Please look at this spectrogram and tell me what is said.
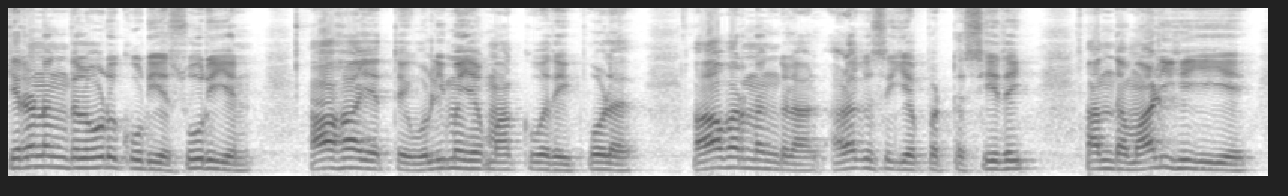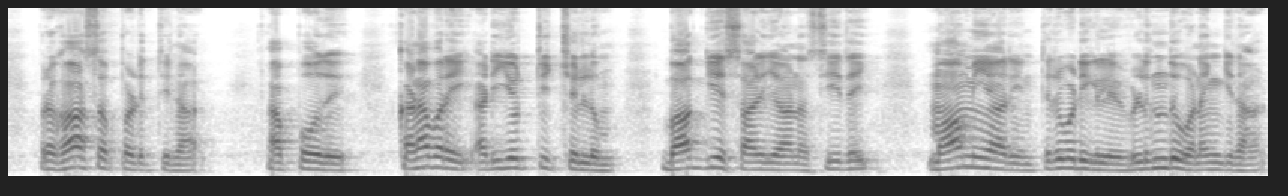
கிரணங்களோடு கூடிய சூரியன் ஆகாயத்தை ஒளிமயமாக்குவதைப் போல ஆவரணங்களால் அழகு செய்யப்பட்ட சீதை அந்த மாளிகையையே பிரகாசப்படுத்தினாள். அப்போது கணவரை அடியொற்றிச் செல்லும் பாக்கியசாலியான சீதை மாமியாரின் திருவடிகளில் விழுந்து வணங்கினாள்.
